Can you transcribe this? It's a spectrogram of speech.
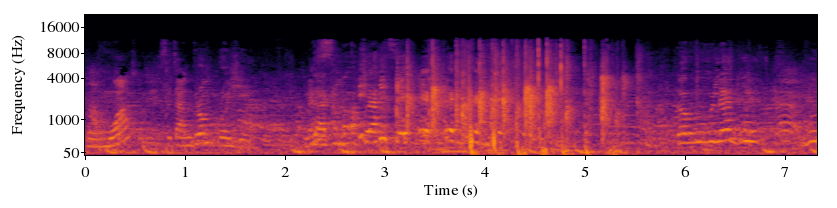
pour moi, c'est un grand projet. Merci. Donc vous voulez vous, vous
